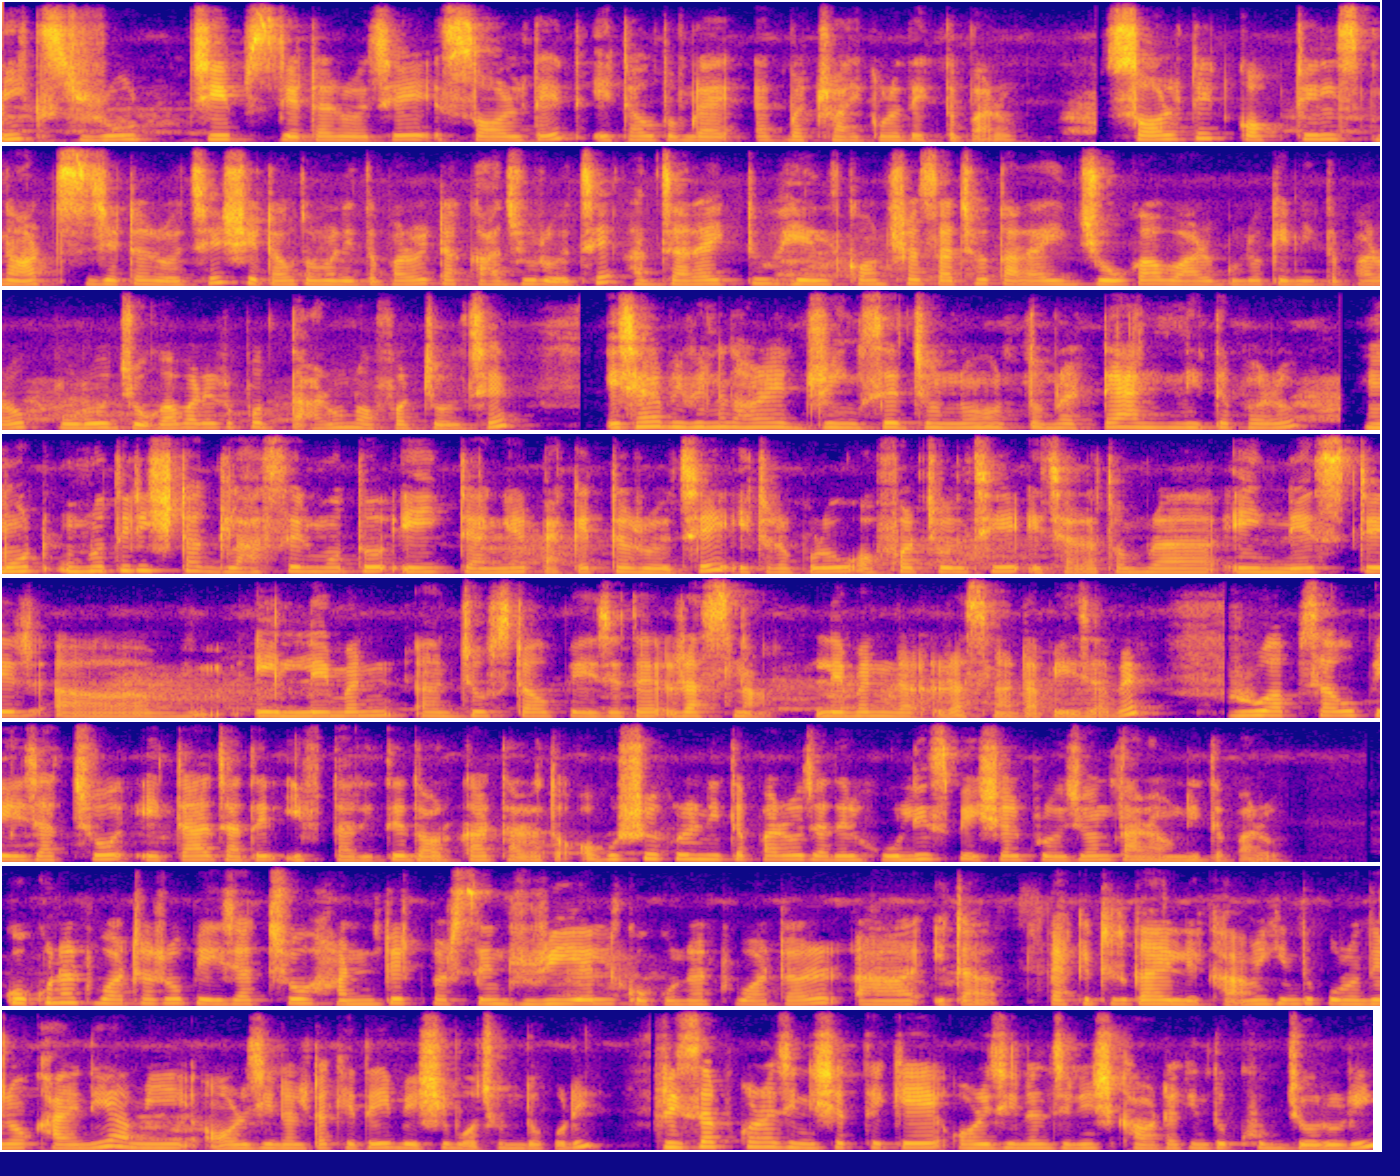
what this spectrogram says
মিক্সড রুট চিপস যেটা রয়েছে সল্টেড এটাও তোমরা একবার ট্রাই করে দেখতে পারো। সল্টেড ককটেলস নাটস যেটা রয়েছে, সেটাও তোমরা নিতে পারো। এটা কাজু রয়েছে। আর যারা একটু হেলথ কনসিয়াস আছো, তারা এই যোগা বারগুলোকে নিতে পারো। পুরো যোগা বারের উপর দারুণ অফার চলছে। এছাড়া বিভিন্ন ধরনের ড্রিঙ্কসের জন্য তোমরা ট্যাং নিতে পারো। মোট উনতিরিশটা গ্লাসের মতো এই ট্যাংয়ের প্যাকেটটা রয়েছে। এটার উপরেও অফার চলছে। এছাড়া তোমরা এই নেস্টের এই লেমন জুসটাও পেয়ে যেতে, রাসনা, লেমন রাসনাটা পেয়ে যাবে। রুয়াবসাও পেয়ে যাচ্ছ। এটা যাদের ইফতারিতে দরকার, তারা তো অবশ্যই করে নিতে পারো। যাদের হোলি স্পেশাল প্রয়োজন, তারাও নিতে পারো। কোকোনাট ওয়াটারও পেয়ে যাচ্ছ hundred percent real coconut water এটা প্যাকেটের গায়ে লেখা। আমি কিন্তু কোনোদিনও খাইনি, আমি অরিজিনালটা খেতেই বেশি পছন্দ করি। প্রিজার্ভ করা জিনিসের থেকে অরিজিনাল জিনিস খাওয়াটা কিন্তু খুব জরুরি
